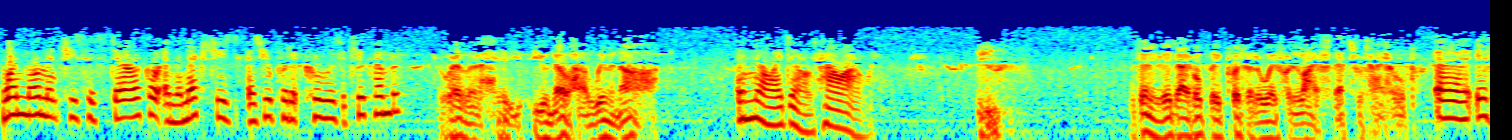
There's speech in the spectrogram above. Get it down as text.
One moment she's hysterical, and the next she's, as you put it, cool as a cucumber? Well, uh, y- you know how women are. Uh, no, I don't. How are we? At any rate, I hope they put her away for life. That's what I hope. Uh, if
